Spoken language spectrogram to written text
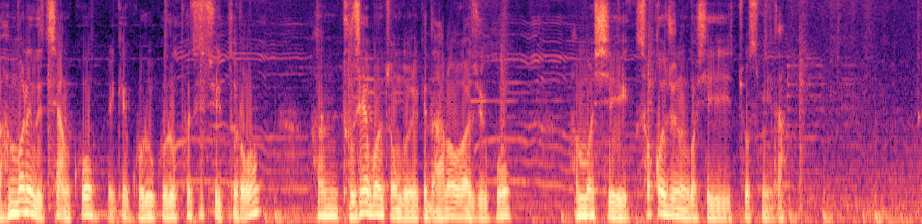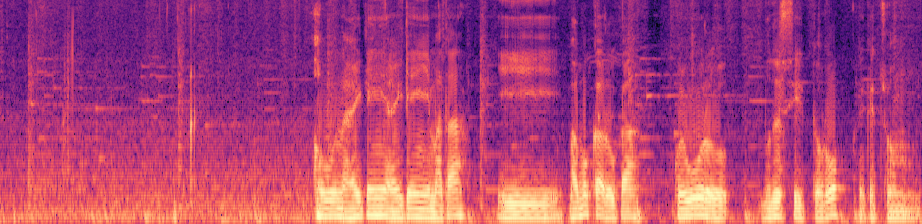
한 번에 넣지 않고 이렇게 고루고루 퍼질 수 있도록 한 두세 번 정도 이렇게 나눠 가지고 한 번씩 섞어 주는 것이 좋습니다. 어분 알갱이 알갱이마다 이 마법가루가 골고루 묻을 수 있도록 이렇게 좀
